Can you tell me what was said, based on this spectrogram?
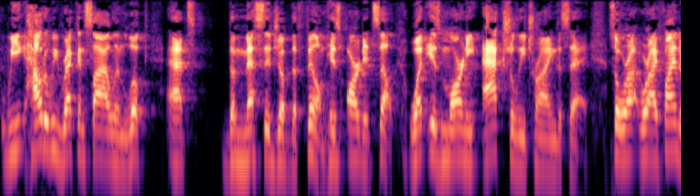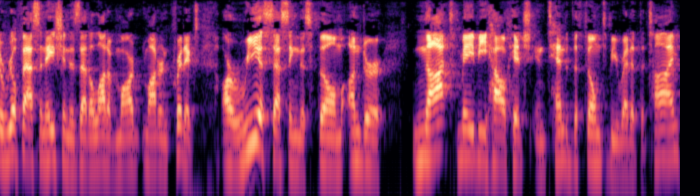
we how do we reconcile and look at the message of the film, his art itself. What is Marnie actually trying to say? So where I, where I find a real fascination is that a lot of mod, modern critics are reassessing this film under not maybe how Hitch intended the film to be read at the time,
